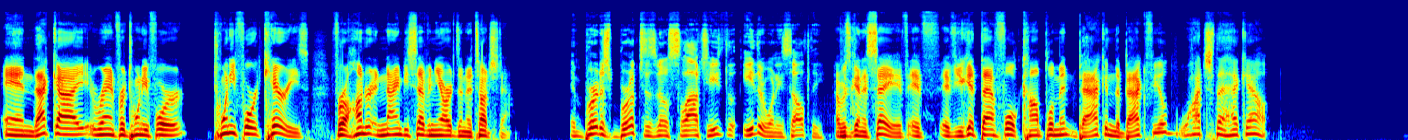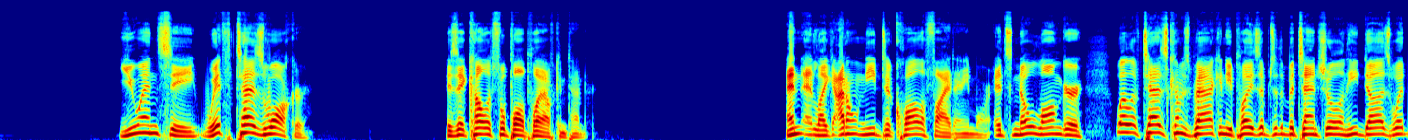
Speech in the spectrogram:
and that guy ran for 24, 24 carries for 197 yards and a touchdown. And British Brooks is no slouch either, when he's healthy. I was going to say if if if you get that full complement back in the backfield, watch the heck out. UNC with Tez Walker is a college football playoff contender. And, and, like I don't need to qualify it anymore. It's no longer well if Tez comes back and he plays up to the potential and he does what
